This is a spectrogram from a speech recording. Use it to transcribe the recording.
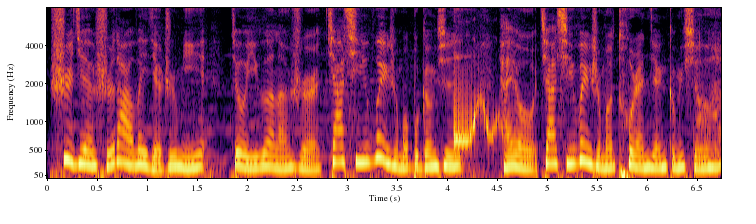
世界十大未解之谜就有一个呢是佳期为什么不更新，还有佳期为什么突然间更新了。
